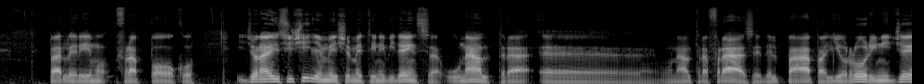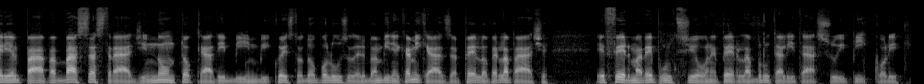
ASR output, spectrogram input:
parleremo fra poco. Il giornale di Sicilia invece mette in evidenza un'altra, eh, un'altra frase del Papa, gli orrori in Nigeria e il Papa, basta stragi, non toccate i bimbi, questo dopo l'uso delle bambine kamikaze, appello per la pace e ferma repulsione per la brutalità sui piccoli.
